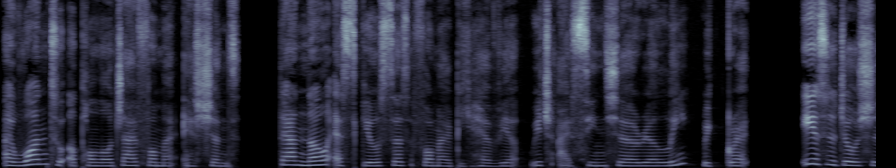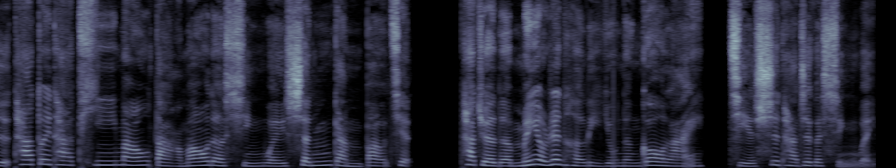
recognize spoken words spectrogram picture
：“I want to apologize for my actions. There are no excuses for my behavior, which I sincerely regret.” 意思就是他对他踢猫打猫的行为深感抱歉，他觉得没有任何理由能够来解释他这个行为。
